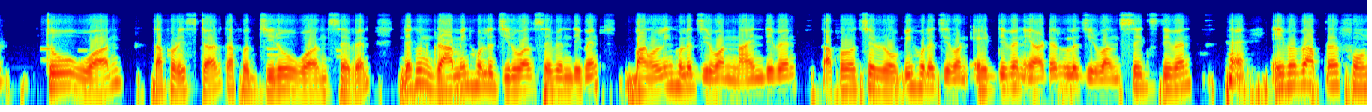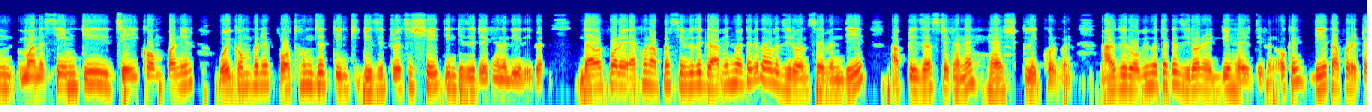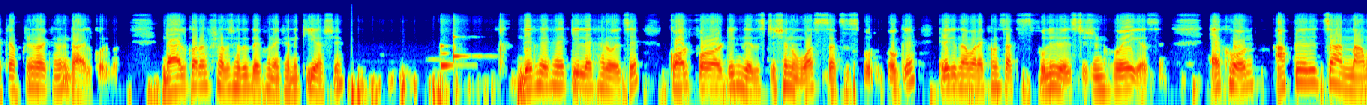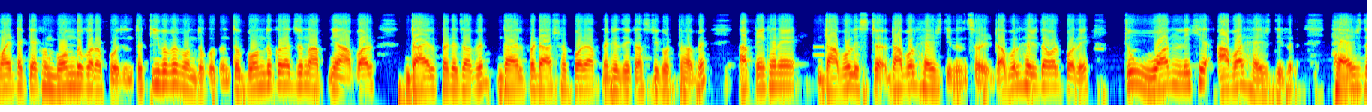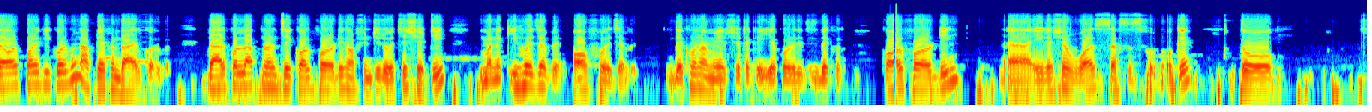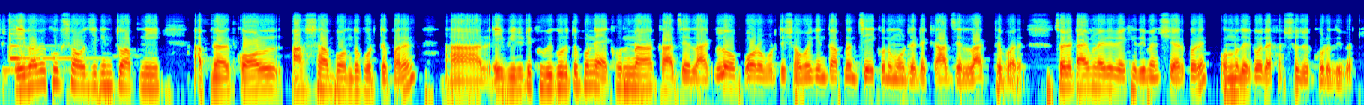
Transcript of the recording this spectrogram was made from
টু ওয়ান তারপর স্টার তারপর জিরো ওয়ান সেভেন দেখুন, গ্রামীণ হলে জিরো ওয়ান সেভেন দিবেন বাংলালিং হলে জিরো ওয়ান নাইন দিবেন, তারপর হচ্ছে রবি হলে জিরো ওয়ান এইট দিবেন, এয়ারটেল হলে জিরো ওয়ান সিক্স দিবেন। হ্যাঁ এইভাবে আপনার ফোন মানে সিমটি যেই কোম্পানির, ওই কোম্পানির প্রথম যে তিনটি ডিজিট রয়েছে, সেই তিনটি ডিজিট এখানে দিয়ে দিবেন। দেওয়ার পরে এখন আপনার সিম যদি গ্রামীণ হয়ে থাকে, তাহলে জিরো ওয়ান সেভেন দিয়ে আপনি জাস্ট এখানে হ্যাশ ক্লিক করবেন। আর যদি রবি হয়ে থাকে জিরো ওয়ান এইট দিয়ে হ্যাশ দিবেন ওকে দিয়ে তারপর এটাকে আপনারা এখানে ডায়াল করবেন। ডায়াল করার সাথে সাথে দেখুন, এখানে কি আসে? দেখুন এখানে কি লেখা রয়েছে? Call forwarding registration was successful okay এটা কিন্তু আমার এখন সাকসেসফুলি রেজিস্ট্রেশন হয়ে গেছে। এখন আপনি যদি চান না, আমার এটাকে এখন বন্ধ করা প্রয়োজন, তো কীভাবে বন্ধ করবেন? তো বন্ধ করার জন্য আপনি আবার ডায়াল প্যাডে যাবেন। ডায়াল প্যাডে আসার পরে আপনাকে যে কাজটি করতে হবে, আপনি এখানে ডাবল ডাবল হ্যাশ দিবেন সরি ডাবল হ্যাশ দেওয়ার পরে টু ওয়ান লিখে আবার হ্যাশ দিবেন। হ্যাশ দেওয়ার পরে কি করবেন? আপনি এখন ডায়াল করবেন। ডায়াল করলে আপনার যে কল ফরওয়ার্ডিং অপশনটি রয়েছে, সেটি মানে কি হয়ে যাবে? অফ হয়ে যাবে। দেখুন, আমি সেটাকে ইয়ে করে দিতেছি। দেখুন call forwarding erasure was successful okay তো এইভাবে খুব সহজে কিন্তু আপনি আপনার কল আসা বন্ধ করতে পারেন। আর এই ভিডিওটি খুবই গুরুত্বপূর্ণ। এখন না কাজে লাগলেও পরবর্তী সময় কিন্তু আপনার যে কোনো মুহূর্তে এটা কাজে লাগতে পারে। সো এটা টাইম লাইনে রেখে দিবেন শেয়ার করে অন্যদেরকেও দেখার সুযোগ করে দিবেন।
